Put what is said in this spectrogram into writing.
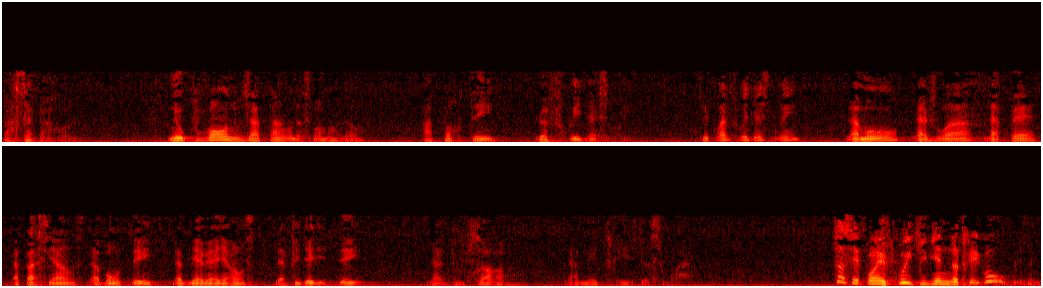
par sa parole, nous pouvons nous attendre à ce moment-là à porter le fruit de l'esprit. C'est quoi le fruit de l'esprit? L'amour, la joie, la paix, la patience, la bonté, la bienveillance, la fidélité, la douceur, la maîtrise de soi. Ça, ce n'est pas un fruit qui vient de notre ego, les amis.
